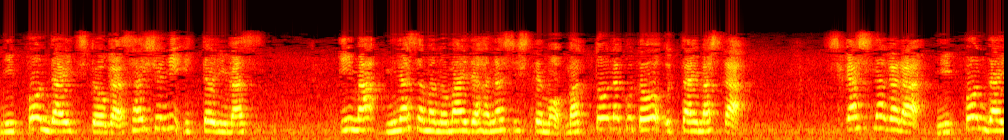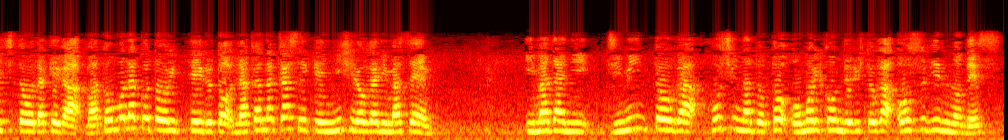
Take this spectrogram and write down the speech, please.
日本第一党が最初に言っております。今皆様の前で話しても真っ当なことを訴えました。しかしながら日本第一党だけがまともなことを言っているとなかなか世間に広がりません。いまだに自民党が保守などと思い込んでいる人が多すぎるのです。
